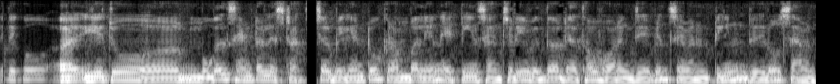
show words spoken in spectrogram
देखो ये जो Mughal central structure began to crumble in eighteen century with the death of Aurangzeb in 1707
